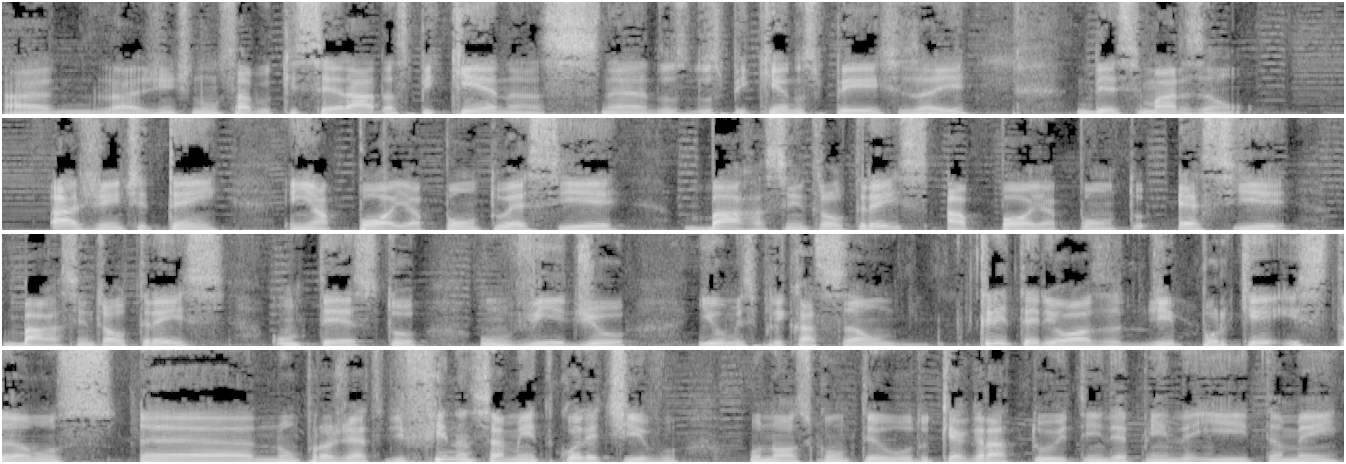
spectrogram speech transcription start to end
a, a, gente não sabe o que será das pequenas, né? Dos, dos pequenos peixes aí desse marzão. A gente tem em apoia.se barra central 3, apoia.se barra central 3, um texto, um vídeo e uma explicação criteriosa de por que estamos é, num projeto de financiamento coletivo. O nosso conteúdo que é gratuito independente, e também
